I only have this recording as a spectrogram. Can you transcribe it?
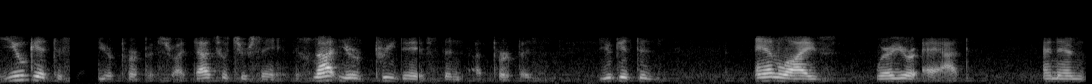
you get to see your purpose, right? That's what you're saying. It's not your predestined purpose. You get to analyze where you're at, and then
